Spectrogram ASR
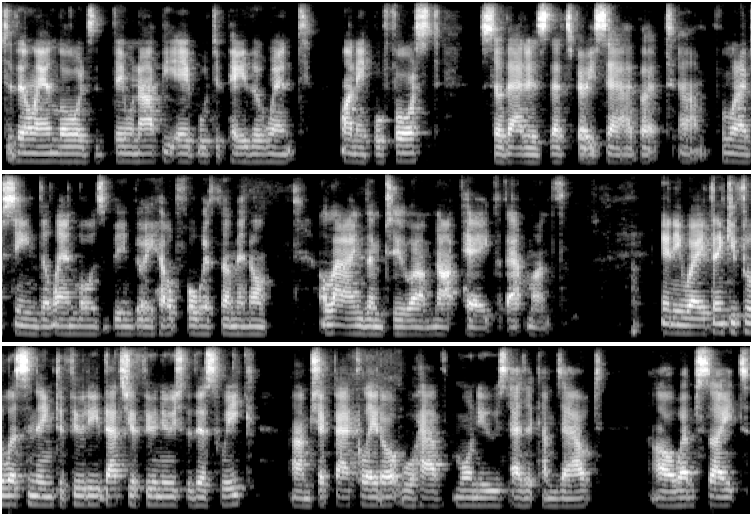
to their landlords that they will not be able to pay the rent on April 1st. So that is that's very sad. But um, from what I've seen, the landlords being very helpful with them and uh, allowing them to um, not pay for that month. Anyway, thank you for listening to Foodie. That's your food news for this week. Um, check back later. We'll have more news as it comes out. Our website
